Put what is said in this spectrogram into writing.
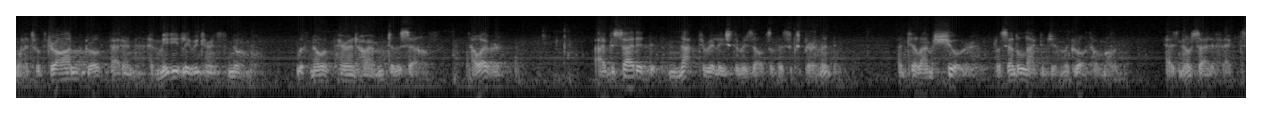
When it's withdrawn, growth pattern immediately returns to normal, with no apparent harm to the cells. However, I've decided not to release the results of this experiment until I'm sure placental lactogen, the growth hormone, has no side effects.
